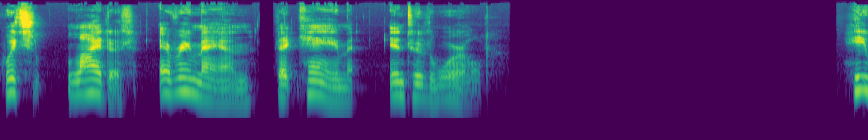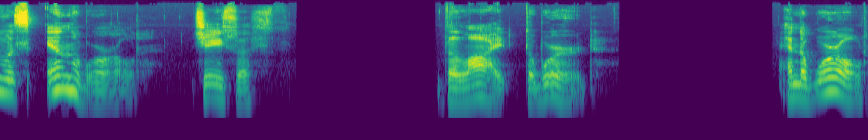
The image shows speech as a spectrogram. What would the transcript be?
which lighteth every man that came into the world. He was in the world, Jesus, the light, the Word. And the world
